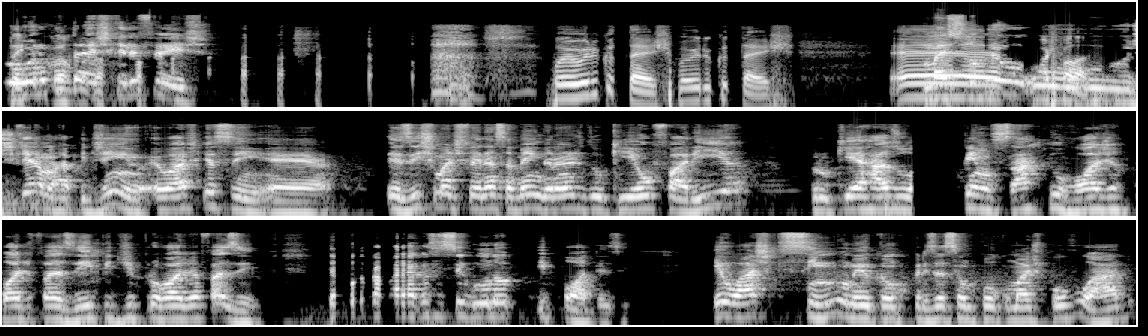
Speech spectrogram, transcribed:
Foi o único teste que ele fez. Foi o único teste, foi o único teste. É, Mas sobre o, o- o esquema, rapidinho, eu acho que assim, é, existe uma diferença bem grande do que eu faria pro que é razoável pensar que o Roger pode fazer e pedir pro Roger fazer. Então eu vou trabalhar com essa segunda hipótese. Eu acho que sim, o meio-campo precisa ser um pouco mais povoado.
